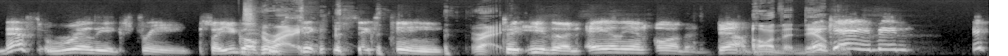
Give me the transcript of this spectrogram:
That's really extreme. So you go from Right. six to sixteen Right. to either an alien or the devil. Or the devil. It can't be. It,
